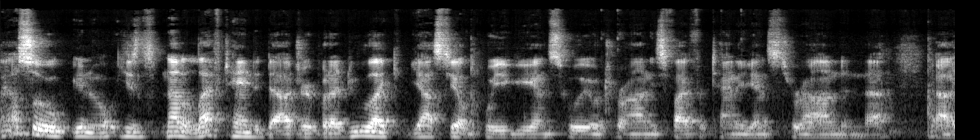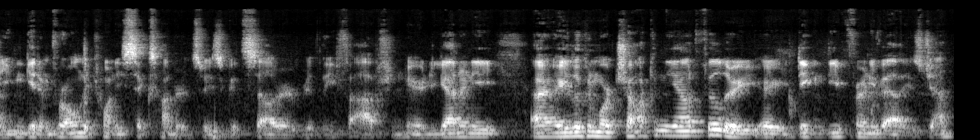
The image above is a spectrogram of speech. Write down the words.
I also, you know, he's not a left-handed Dodger, but I do like Yasiel Puig against Julio Teheran. He's five for ten against Teheran, and uh, uh, you can get him for only twenty-six hundred. So he's a good salary relief option here. Do you got any? Uh, are you looking more chalk in the outfield, or are you, are you digging deep for any values, John?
